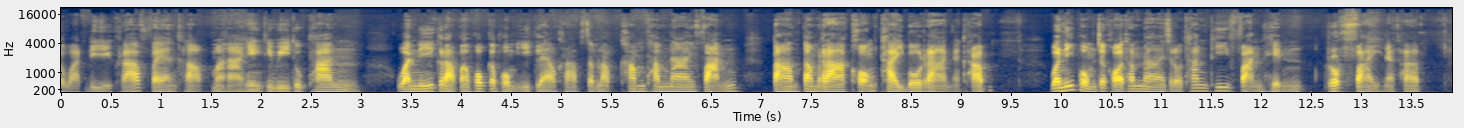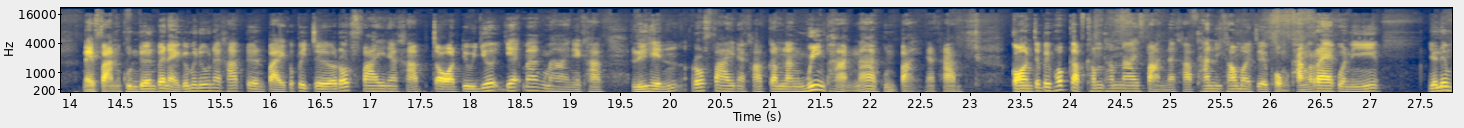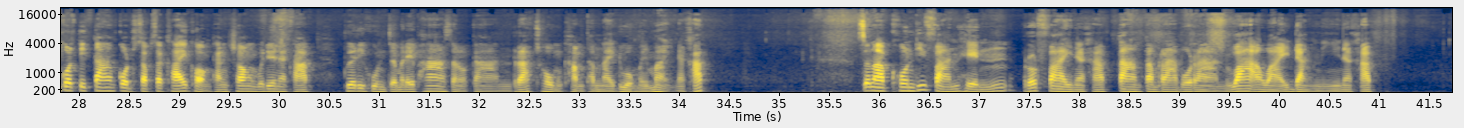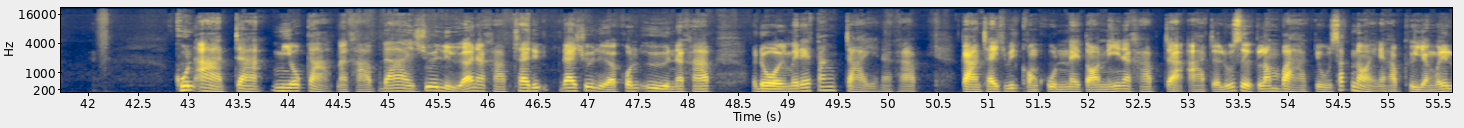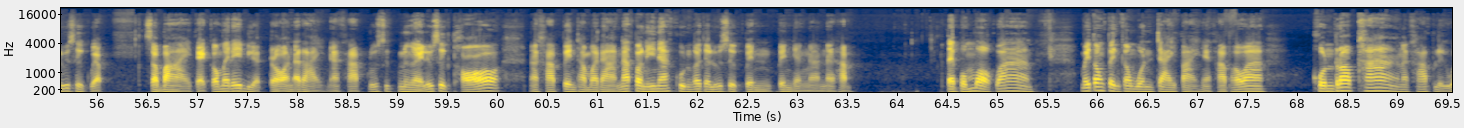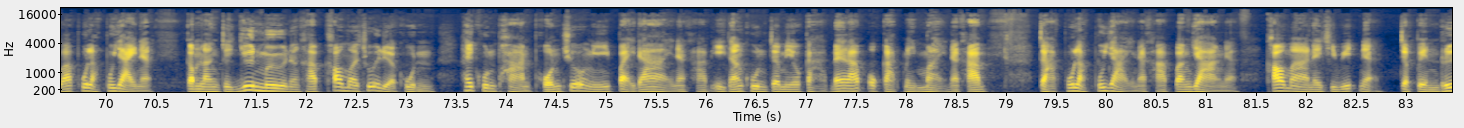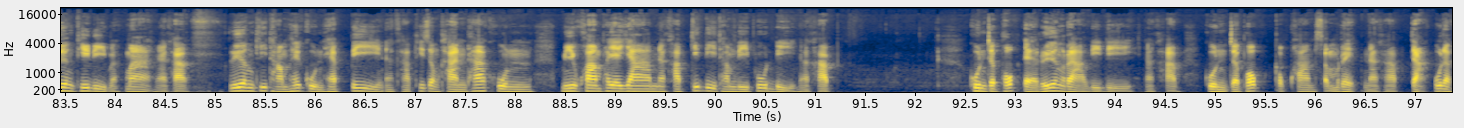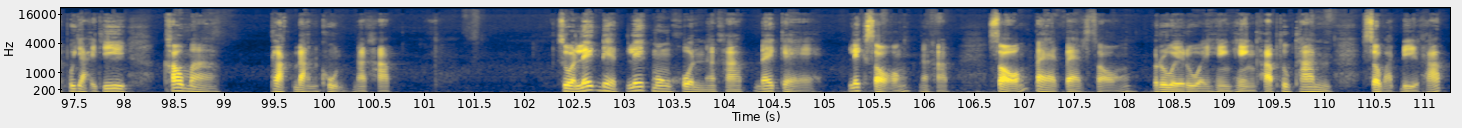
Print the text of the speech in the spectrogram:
สวัสดีครับแฟนคลับมหาเฮงทีวีทุกท่าน วันนี้กลับมาพบกับผมอีกแล้วครับสำหรับคำทำนายฝันตามตำราของไทยโบราณนะครับ วันนี้ผมจะขอทำนายสำหรับท่านที่ฝันเห็นรถไฟนะครับ ในฝันคุณเดินไปไหนก็ไม่รู้นะครับ เดินไปก็ไปเจอรถไฟนะครับ จอดอยู่เยอะแยะมากมายนะครับ หรือเห็นรถไฟนะครับกำลังวิ่งผ่านหน้าคุณไปนะครับ ก่อนจะไปพบกับคำทำนายฝันนะครับ ท่านที่เข้ามาเจอผมครั้งแรกวันนี้ อย่าลืมกดติดตามกด subscribe ของทางช่องไว้ด้วยนะครับ เพื่อที่คุณจะไม่ได้พลาดสำหรับการรับชมคำทำนายดวงใหม่ๆนะครับสำหรับคนที่ฝันเห็นรถไฟนะครับ ตามตำราโบราณว่าเอาไว้ดังนี้นะครับ คุณอาจจะมีโอกาสนะครับได้ช่วยเหลือนะครับใช้ได้ช่วยเหลือคนอื่นนะครับ โดยไม่ได้ตั้งใจนะครับ การใช้ชีวิตของคุณในตอนนี้นะครับ จะอาจจะรู้สึกลำบากอยู่สักหน่อยนะครับ คือยังไม่ได้รู้สึกแบบสบายแต่ก็ไม่ได้เดือดร้อนอะไรนะครับ รู้สึกเหนื่อยรู้สึกท้อนะครับ เป็นธรรมดาณตอนนี้นะคุณก็จะรู้สึกเป็นเป็นอย่างนั้นนะครับ แต่ผมบอกว่าไม่ต้องเป็นกังวลใจไปนะครับ เพราะว่าคนรอบข้างนะครับ หรือว่าผู้หลักผู้ใหญ่เนี่ย กำลังจะยื่นมือนะครับเข้ามาช่วยเหลือคุณ ให้คุณผ่านพ้นช่วงนี้ไปได้นะครับ อีกทั้งคุณจะมีโอกาสได้รับโอกาสใหม่ ๆนะครับ จากผู้หลักผู้ใหญ่นะครับ บางอย่างเนี่ยเข้ามาในชีวิตเนี่ยจะเป็นเรื่องที่ดีมากๆนะครับเรื่องที่ทำให้คุณแฮปปี้นะครับที่สำคัญถ้าคุณมีความพยายามนะครับคิดดีทำดีพูดดีนะครับ คุณจะพบแต่เรื่องราวดีๆนะครับ คุณจะพบกับความสำเร็จนะครับ จากผู้หลักผู้ใหญ่ที่เข้ามา ผลักดันคุณนะครับ ส่วนเลขเด็ดเลขมงคลนะครับ ได้แก่เลข2นะครับ2882 รวยรวยเฮงเฮงครับทุกท่าน สวัสดีครับ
